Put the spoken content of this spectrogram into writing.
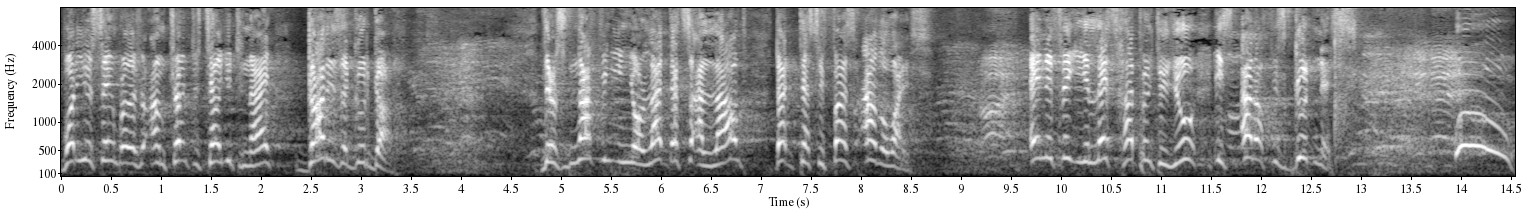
What are you saying, brothers? I'm trying to tell you tonight God is a good God. There's nothing in your life that's allowed that testifies otherwise. Anything He lets happen to you is out of His goodness. Woo!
